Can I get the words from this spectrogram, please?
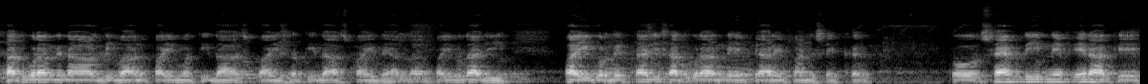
ਸਤਿਗੁਰਾਂ ਦੇ ਨਾਲ ਦੀਵਾਨ ਭਾਈ ਮਤੀ ਦਾਸ ਭਾਈ ਸਤੀ ਦਾਸ ਭਾਈ ਦਿਆਲਾ ਭਾਈ ਉਦਾ ਜੀ, ਭਾਈ ਗੁਰਦਿੱਤਾ ਜੀ, ਸਤਿਗੁਰਾਂ ਦੇ ਪਿਆਰੇ ਪੰਜ ਸਿੱਖ ਤੋ ਸੈਫਦੀਨ ਨੇ ਫਿਰ ਆ ਕੇ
